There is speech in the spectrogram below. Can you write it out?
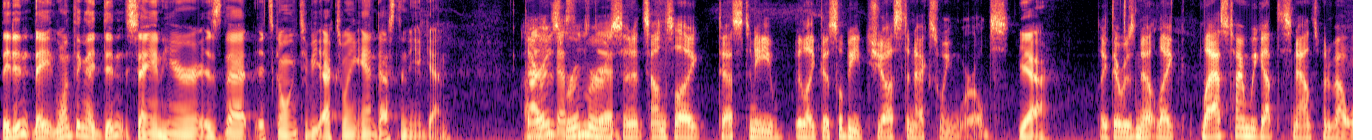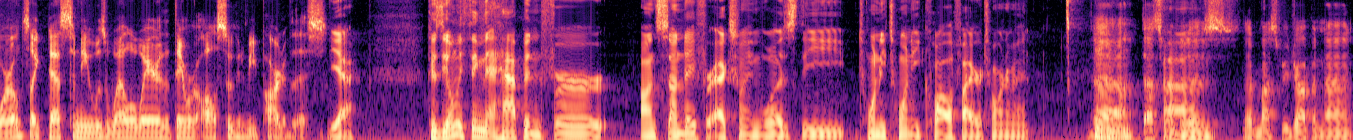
they didn't. They one thing they didn't say in here is that it's going to be X-wing and Destiny again. I There think is Destiny's rumors, dead. and it sounds like Destiny, like this will be just an X-wing Worlds. Yeah, Like there was no like last time we got this announcement about Worlds, like Destiny was well aware that they were also going to be part of this. yeah. Because the only thing that happened for on Sunday for X-wing was the 2020 qualifier tournament, Yeah, Mm-hmm. that's what Um, it is. They must be dropping that.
